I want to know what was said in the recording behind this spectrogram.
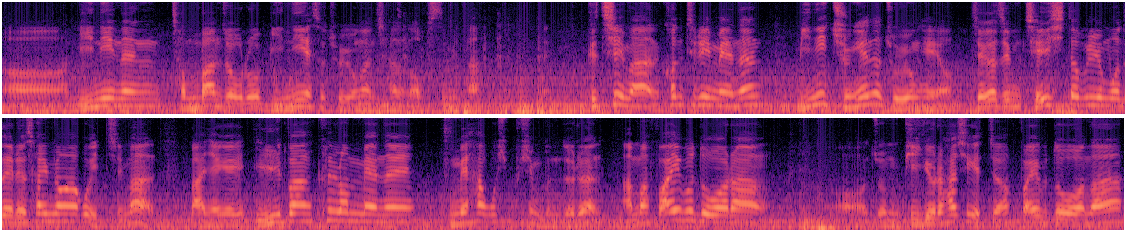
어, 미니는 전반적으로 미니에서 조용한 차는 없습니다. 네. 그치만 컨트리맨은 미니 중에는 조용해요. 제가 지금 JCW 모델을 설명하고 있지만 만약에 일반 클럽맨을 구매하고 싶으신 분들은 아마 5도어랑 어, 좀 비교를 하시겠죠? 5도어나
